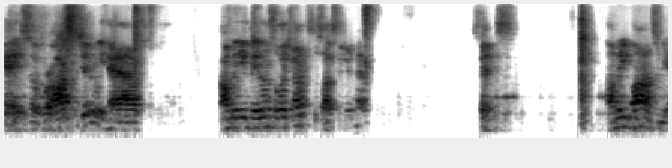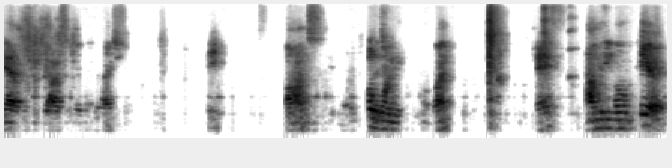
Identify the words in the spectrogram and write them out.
Okay, so for oxygen, we have how many valence electrons does oxygen have? Six. How many bonds do we have between the oxygen and the nitrogen? Eight. Bonds? Oh, one. One. Okay, how many lone pair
